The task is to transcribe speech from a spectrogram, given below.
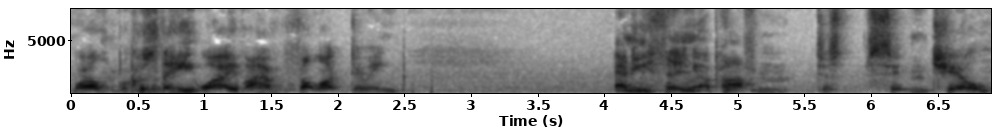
well, because of the heat wave, I haven't felt like doing anything apart from just sit and chill.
